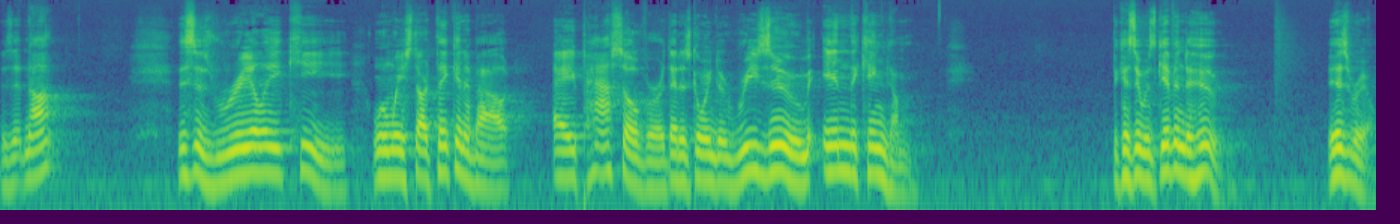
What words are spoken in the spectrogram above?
is it not? This is really key when we start thinking about a Passover that is going to resume in the kingdom. Because it was given to who? Israel.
